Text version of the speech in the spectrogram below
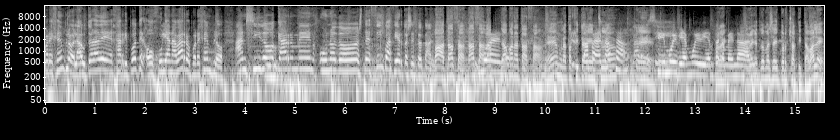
Por ejemplo, la autora de Harry Potter o Julia Navarro, por ejemplo, han sido Carmen, uno, dos, tres, cinco aciertos en total. Va, taza, taza, Bueno. da para taza, ¿eh? Una tacita ¿Va bien para chula. taza? Claro que Sí, muy bien, muy bien, Para- fenomenal. Para que tomes ahí tu horchatita, ¿vale?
